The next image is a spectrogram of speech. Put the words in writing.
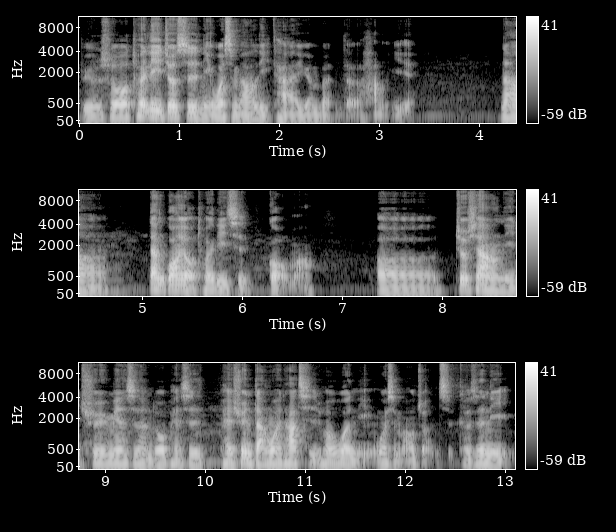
比如说推力就是你为什么要离开原本的行业，那。但光有推力其实不够嘛？呃，就像你去面试很多培训培训单位，他其实会问你为什么要转职，可是你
